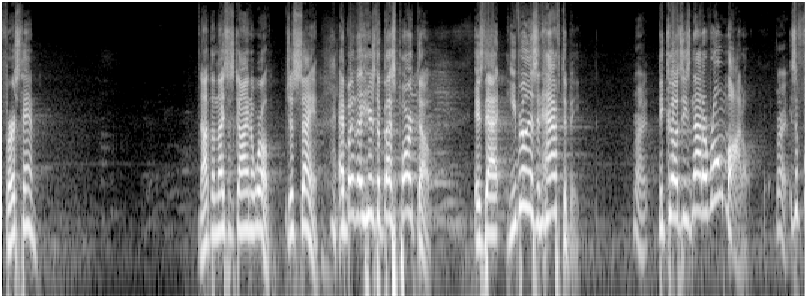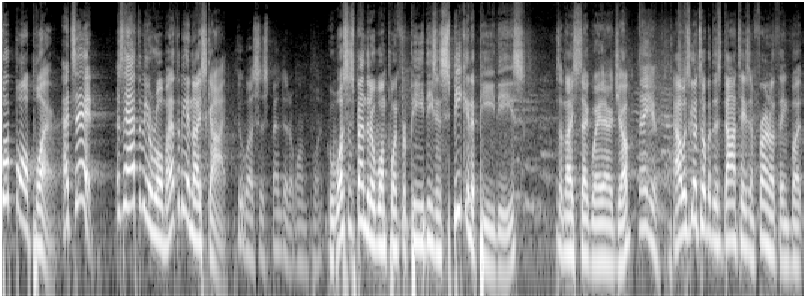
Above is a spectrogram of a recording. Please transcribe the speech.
Firsthand. Not the nicest guy in the world. Just saying. And but here's the best part though, is that he really doesn't have to be Right. because he's not a role model. Right. He's a football player. That's it. Doesn't have to be a role model. He have to be a nice guy Who was suspended at one point? who was suspended at one point for PEDs. And speaking of PEDs, that's a nice segue there, Joe. Thank you. I was going to talk about this Dante's Inferno thing, but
